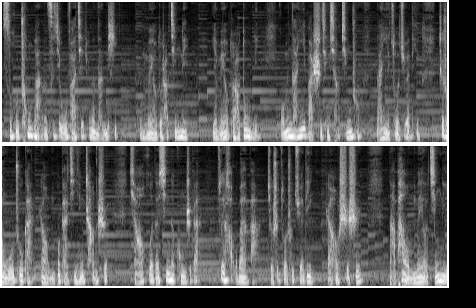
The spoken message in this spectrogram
似乎充满了自己无法解决的难题，我们没有多少精力。也没有多少动力，我们难以把事情想清楚，难以做决定。这种无助感让我们不敢进行尝试。想要获得新的控制感，最好的办法就是做出决定，然后实施。哪怕我们没有精力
